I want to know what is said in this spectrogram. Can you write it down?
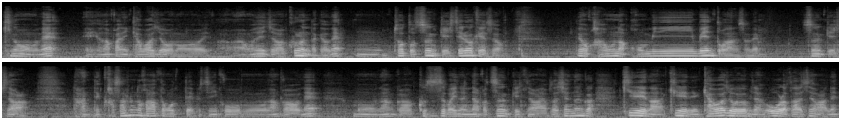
昨日もね、夜中にキャバ嬢のお姉ちゃんが来るんだけどね、うん、ちょっとツンケしてるわけですよ。でも買うのはコンビニ弁当なんですよね。ツンケしながら。なんで飾るのかなと思って別にこうもうなんかねもうなんか崩せばいいのになんかツンケしながら私はなんか綺麗な綺麗でキャバ嬢よみたいなオーラ垂らしながらね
